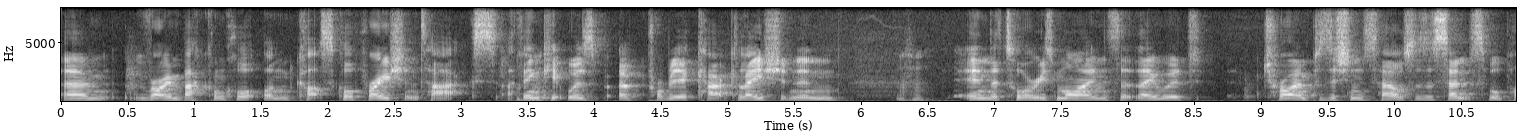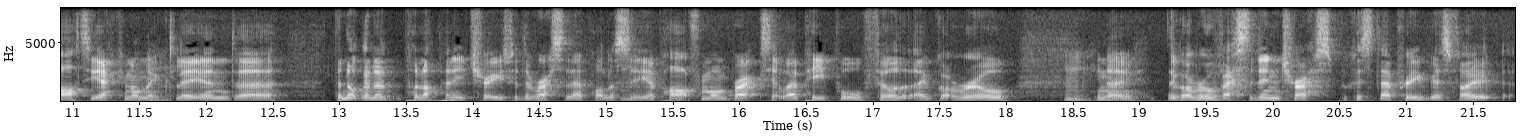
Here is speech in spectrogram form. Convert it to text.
um, rowing back on cor- on cuts corporation tax. I think it was a, probably a calculation in in the Tories' minds that they would try and position themselves as a sensible party economically, and uh, they're not going to pull up any trees with the rest of their policy, apart from on Brexit, where people feel that they've got a real, Mm. you know, they've got a real vested interest because of their previous vote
